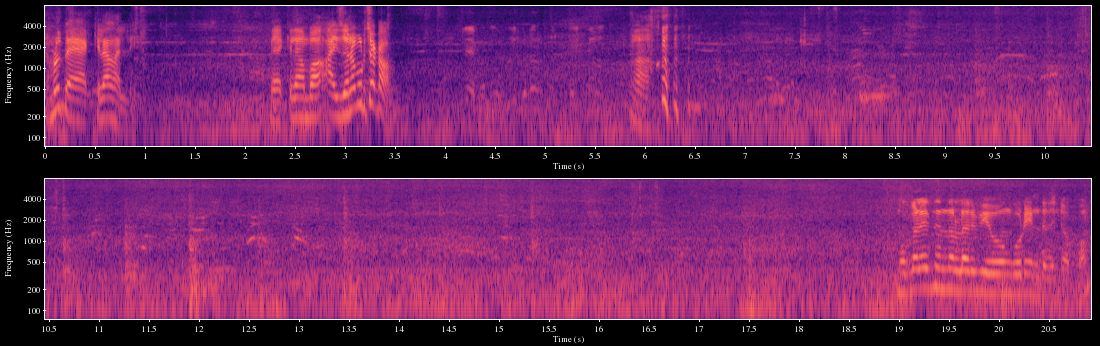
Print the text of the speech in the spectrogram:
നമ്മൾ ബാക്കിലാന്നല്ലേ ബാക്കിലാകുമ്പോ ഐസോനെ പിടിച്ചോട്ടോ ആ. മുകളിൽ നിന്നുള്ളൊരു വ്യൂവും കൂടി ഉണ്ട് ഇതിന്റെ ഒപ്പം.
